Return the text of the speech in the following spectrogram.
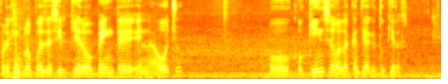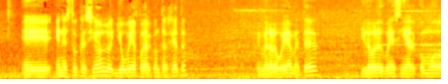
Por ejemplo, puedes decir quiero 20 en la 8 o, 15 o la cantidad que tú quieras. Eh, en esta ocasión yo voy a pagar con tarjeta. Primero lo voy a meter y luego les voy a enseñar cómo,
